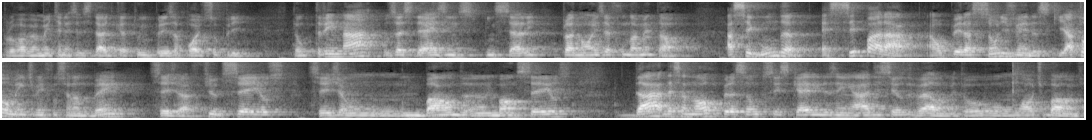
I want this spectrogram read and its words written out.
provavelmente a necessidade que a tua empresa pode suprir. Então, treinar os SDRs em spin selling para nós é fundamental. A segunda é separar a operação de vendas que atualmente vem funcionando bem, seja field sales, seja um, inbound, um inbound sales, da, dessa nova operação que vocês querem desenhar de sales development ou um outbound.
